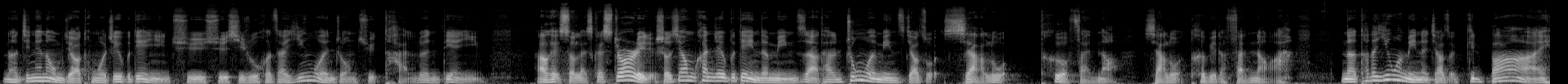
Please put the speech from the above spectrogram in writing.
那今天呢，我们就要通过这部电影去学习如何在英文中去谈论电影。OK，so let's get started。首先，我们看这部电影的名字啊，它的中文名字叫做《夏洛特烦恼》，夏洛特别的烦恼啊。那它的英文名呢叫做 Goodbye,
